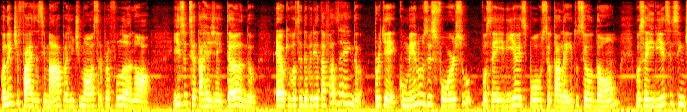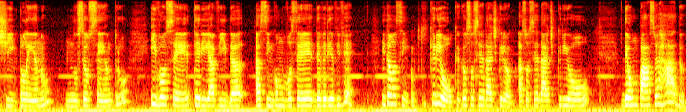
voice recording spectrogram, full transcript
quando a gente faz esse mapa, a gente mostra para fulano, ó, isso que você tá rejeitando é o que você deveria estar tá fazendo. Porque com menos esforço, você iria expor o seu talento, o seu dom você iria se sentir pleno no seu centro e você teria a vida assim como você deveria viver. Então, assim, o que criou? O que a sociedade criou? A sociedade criou, deu um passo errado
